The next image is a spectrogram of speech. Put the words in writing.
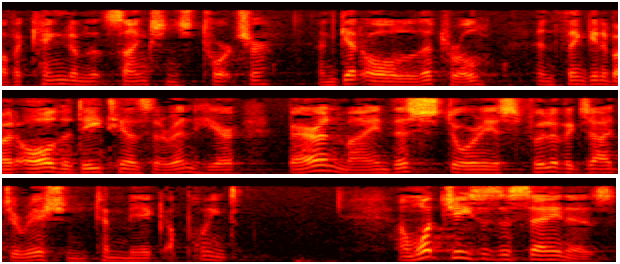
of a kingdom that sanctions torture and get all literal, in thinking about all the details that are in here, bear in mind this story is full of exaggeration to make a point. And what Jesus is saying is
